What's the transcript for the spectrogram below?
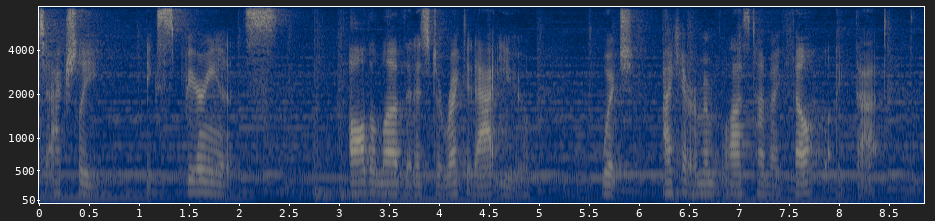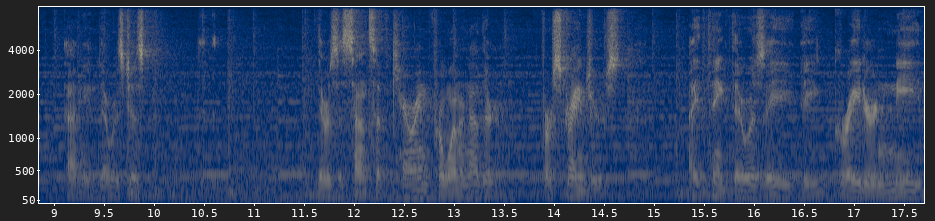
to actually experience all the love that is directed at you, which I can't remember the last time I felt like that. I mean, there was just, there was a sense of caring for one another, for strangers. I think there was a, a greater need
